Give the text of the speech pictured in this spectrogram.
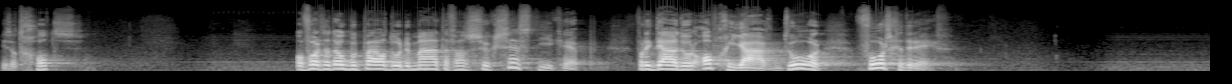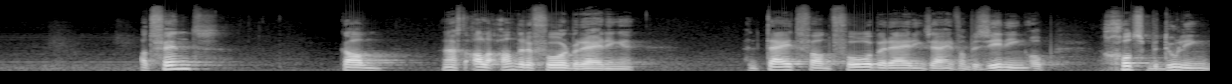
Is dat God? Of wordt dat ook bepaald door de mate van succes die ik heb? Word ik daardoor opgejaagd, door, voortgedreven? Advent kan naast alle andere voorbereidingen een tijd van voorbereiding zijn, van bezinning op Gods bedoeling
